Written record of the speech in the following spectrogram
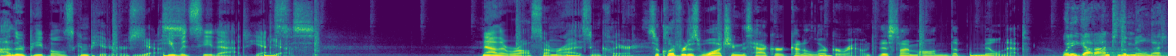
other people's computers, Yes. he would see that. Yes. Yes. Now that we're all summarized and clear. So Clifford is watching this hacker kind of lurk around, this time on the Milnet. When he got onto the MILNet,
